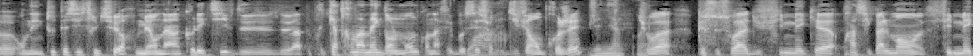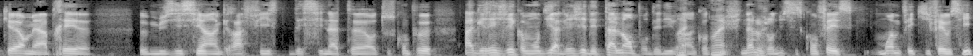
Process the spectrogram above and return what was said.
euh, on est une toute petite structure, mais on a un collectif de, de à peu près 80 mecs dans le monde qu'on a fait bosser Wow. sur les différents projets. Génial. Tu vois, que ce soit du filmmaker, principalement euh, filmmaker, mais après euh, musicien, graphiste, dessinateur, tout ce qu'on peut agréger, comme on dit, agréger des talents pour délivrer Ouais, un contenu ouais, final. Aujourd'hui, c'est ce qu'on fait et ce qui, moi, me fait kiffer aussi.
